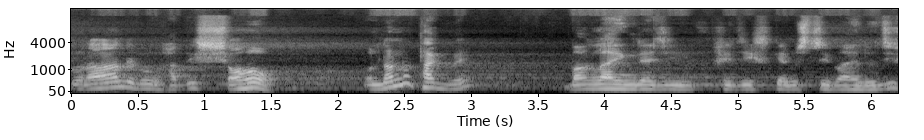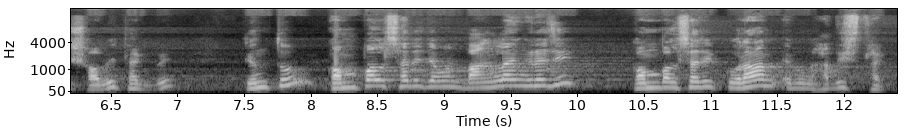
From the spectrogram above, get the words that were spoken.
কোরআন এবং হাদিস সহ অন্যান্য থাকবে, বাংলা, ইংরেজি, ফিজিক্স, কেমিস্ট্রি, বায়োলজি সবই থাকবে, কিন্তু কম্পালসারি যেমন বাংলা, ইংরেজি কম্পালসারি কোরআন এবং হাদিস থাকে।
